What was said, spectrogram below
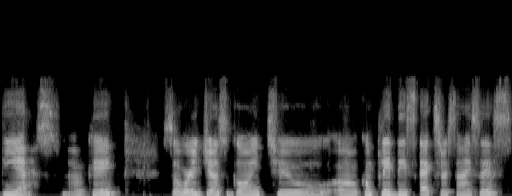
10, okay? So we're just going to uh, complete these exercises.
